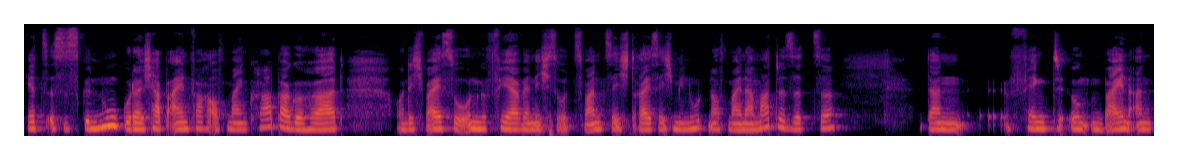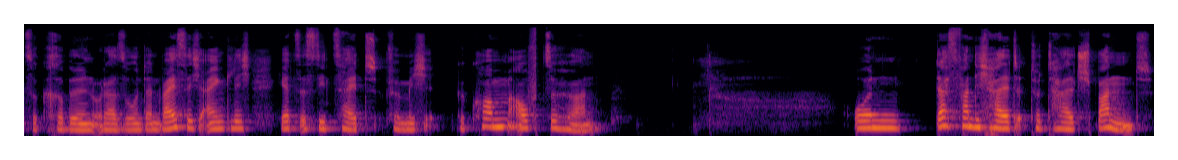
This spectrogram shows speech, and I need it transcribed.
jetzt ist es genug oder ich habe einfach auf meinen Körper gehört und ich weiß so ungefähr, wenn ich so 20, 30 Minuten auf meiner Matte sitze, dann fängt irgendein Bein an zu kribbeln oder so und dann weiß ich eigentlich, jetzt ist die Zeit für mich gekommen, aufzuhören. Und das fand ich halt total spannend.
